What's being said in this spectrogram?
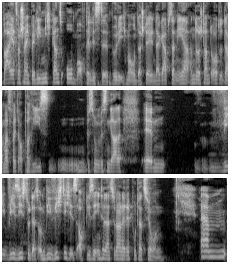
war jetzt wahrscheinlich Berlin nicht ganz oben auf der Liste, würde ich mal unterstellen. Da gab es dann eher andere Standorte, damals vielleicht auch Paris, bis zu einem gewissen Grade. Ähm, wie, wie siehst du das und wie wichtig ist auch diese internationale Reputation? Ähm,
